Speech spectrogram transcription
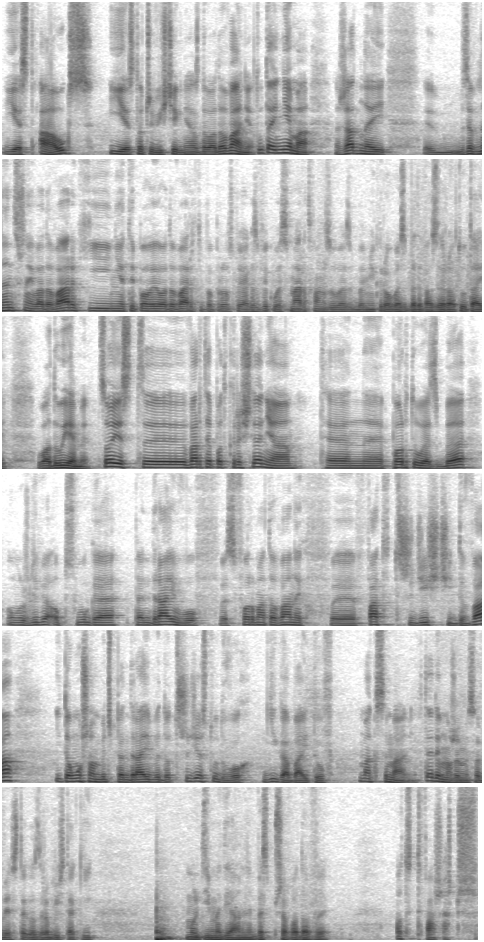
jest AUX i jest oczywiście gniazdo ładowania. Tutaj nie ma żadnej zewnętrznej ładowarki, nietypowej ładowarki, po prostu jak zwykły smartfon z USB, mikro USB 2.0 tutaj ładujemy. Co jest y, warte podkreślenia, ten port USB umożliwia obsługę pendrive'ów sformatowanych w FAT32 i to muszą być pendrive'y do 32 GB maksymalnie. Wtedy możemy sobie z tego zrobić taki multimedialny, bezprzewodowy odtwarzacz.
